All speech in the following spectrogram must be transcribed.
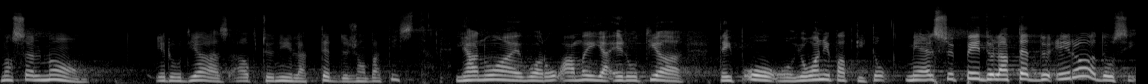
Non seulement Hérodias a obtenu la tête de Jean-Baptiste, mais elle se paie de la tête de Hérode aussi.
